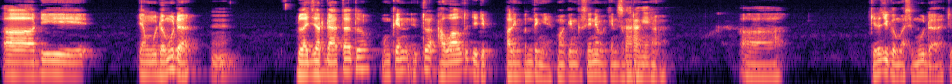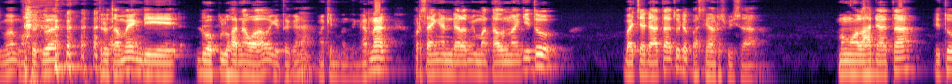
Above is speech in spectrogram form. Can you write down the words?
eh, di yang muda-muda Mm. belajar data tuh mungkin itu awal tuh jadi paling penting ya. Makin ke sini makin Sekarang penting. ya? Nah, eh, kita juga masih muda, cuma maksud gua terutama yang di 20-an awal gitu kan makin penting. Karena persaingan dalam lima tahun lagi tuh baca data tuh udah pasti harus bisa. Mengolah data itu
